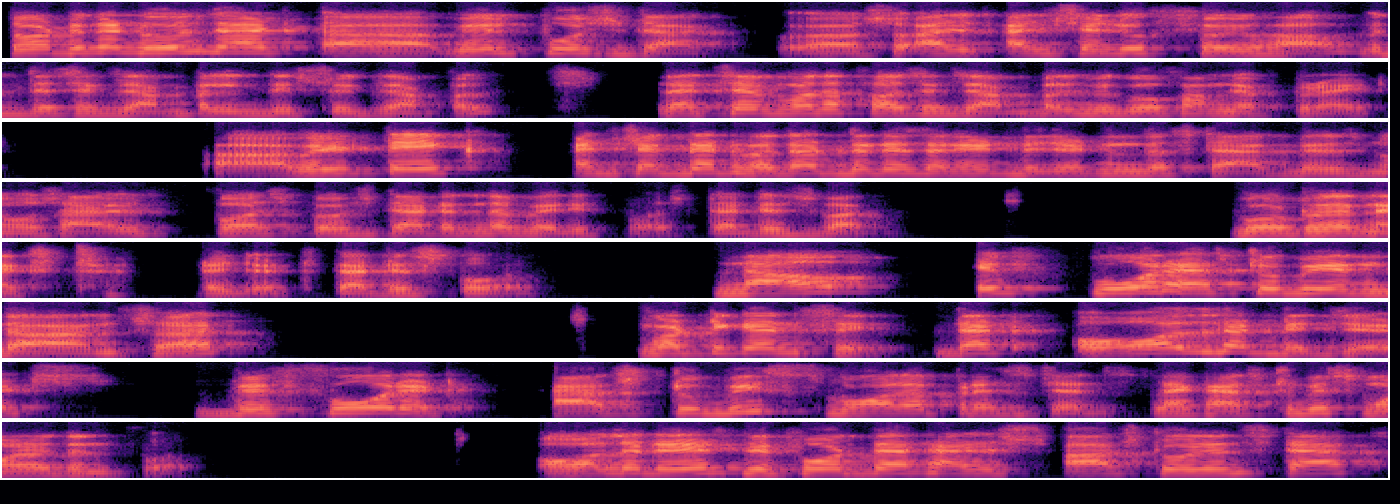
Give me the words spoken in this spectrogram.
So what we can do is that uh, we will push back. Uh, so I'll, I'll show you, show you how with this example, these two examples. Let's say for the first example, we go from left to right. Uh, we'll take and check that whether there is any digit in the stack. There is no. So I will first push that in the very first. That is one. Go to the next digit. That is four. Now, if four has to be in the answer, what you can say that all the digits before it has to be smaller precedence, like has to be smaller than four. All the digits before that has are stored in stack,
